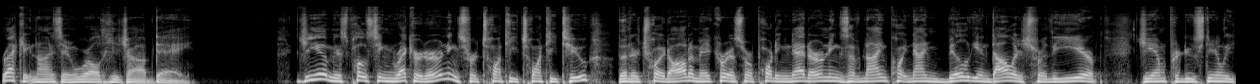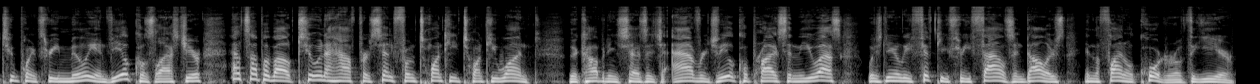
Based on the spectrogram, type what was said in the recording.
recognizing World Hijab Day. GM is posting record earnings for 2022. The Detroit automaker is reporting net earnings of $9.9 billion for the year. GM produced nearly 2.3 million vehicles last year. That's up about 2.5% from 2021. The company says its average vehicle price in the U.S. was nearly $53,000 in the final quarter of the year.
